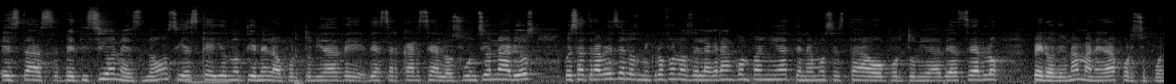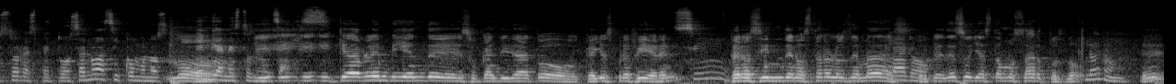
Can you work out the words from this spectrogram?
estas peticiones, ¿no? Si es que ellos no tienen la oportunidad de, de acercarse a los funcionarios, pues a través de los micrófonos de la gran compañía tenemos esta oportunidad de hacerlo, pero de una manera, por supuesto, respetuosa, ¿no? Así como nos No, envían estos y, mensajes. y- y- y que hablen bien de su candidato que ellos prefieren, pero sin denostar a los demás, Claro. porque de eso ya estamos hartos, ¿no? Claro. ¿Eh?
